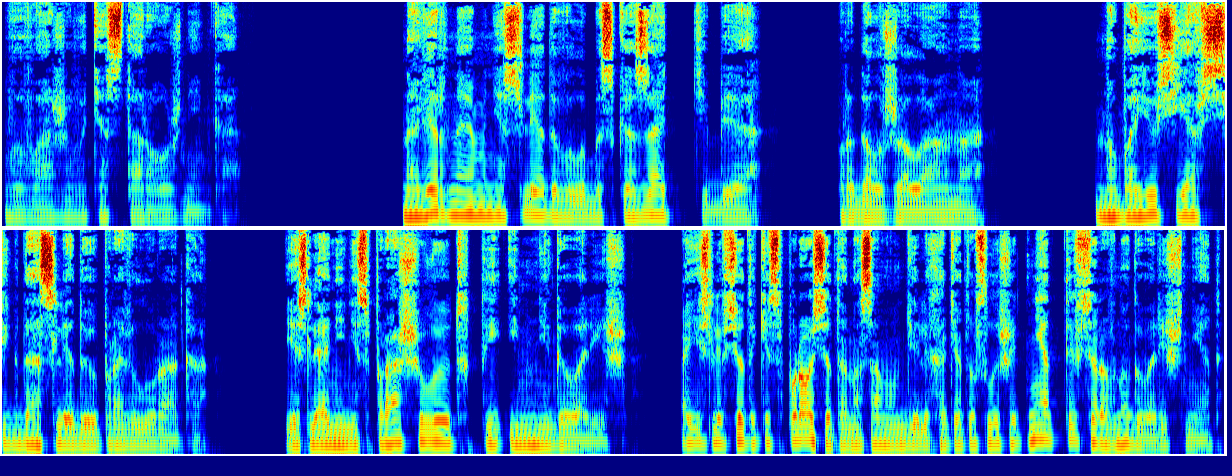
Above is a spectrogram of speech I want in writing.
вываживать осторожненько. «Наверное, мне следовало бы сказать тебе», — продолжала она, — но, боюсь, я всегда следую правилу рака. Если они не спрашивают, ты им не говоришь. А если все-таки спросят, а на самом деле хотят услышать «нет», ты все равно говоришь «нет».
